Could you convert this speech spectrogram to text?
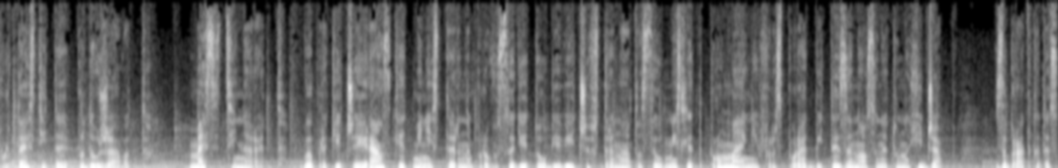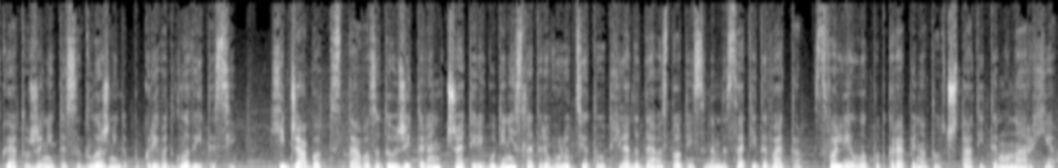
Протестите продължават. Месеци наред. Въпреки, че иранският министр на правосъдието обяви, че в страната се обмислят промени в разпоредбите за носенето на хиджаб, забратката с която жените са длъжни да покриват главите си. Хиджабът става задължителен 4 години след революцията от 1979, свалила подкрепената от щатите монархия.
